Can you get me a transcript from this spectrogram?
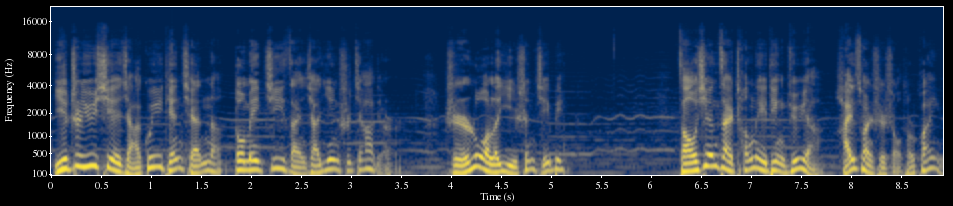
以至于卸甲归田前呢，都没积攒下殷实家底儿。只落了一身疾病。早先在城内定居呀，还算是手头宽裕，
